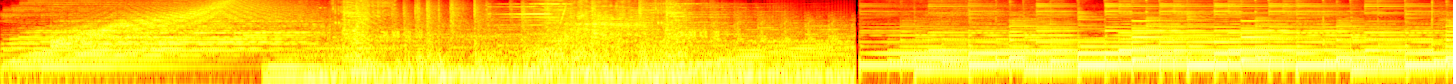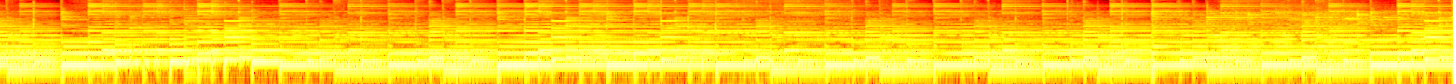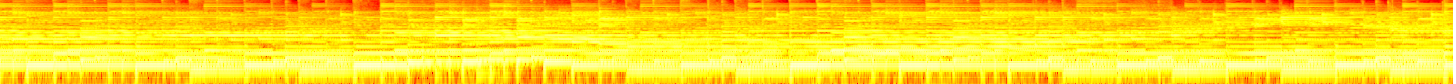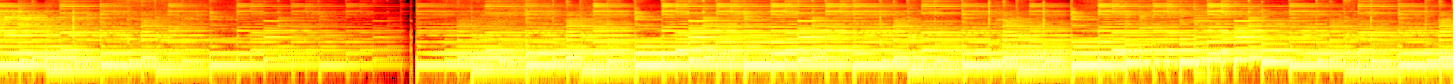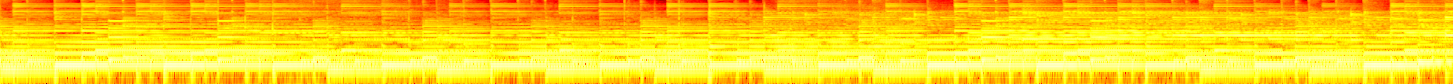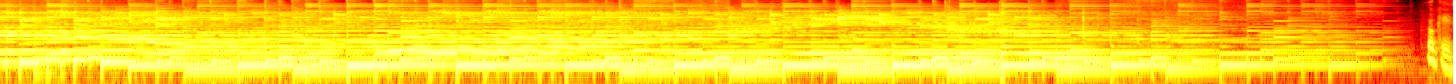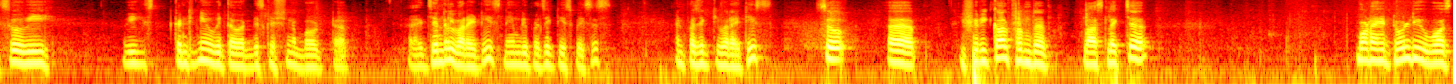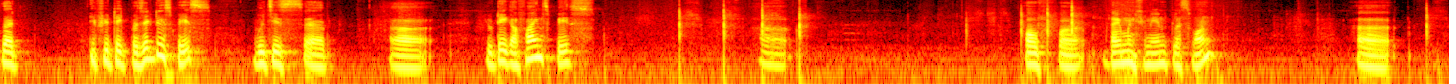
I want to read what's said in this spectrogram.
Yeah. Okay, so we we continue with our discussion about uh, uh, general varieties namely projective spaces and projective varieties. So uh, if you recall from the last lecture what I had told you was that if you take projective space which is uh, uh, you take affine space uh, of dimension n plus 1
